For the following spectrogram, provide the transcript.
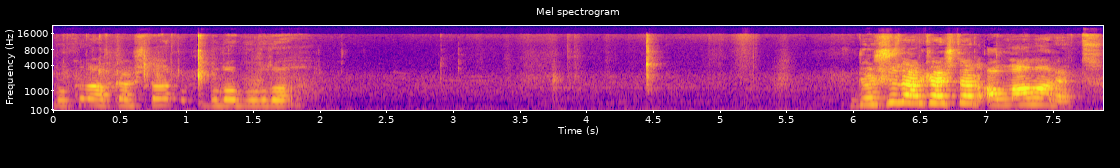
Bakın arkadaşlar bu da burada. Görüşürüz arkadaşlar. Allah'a emanet.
